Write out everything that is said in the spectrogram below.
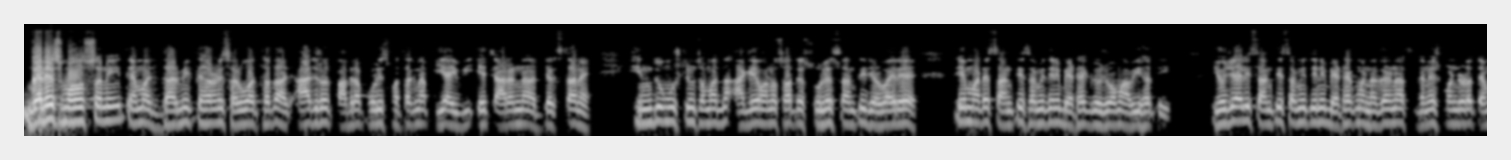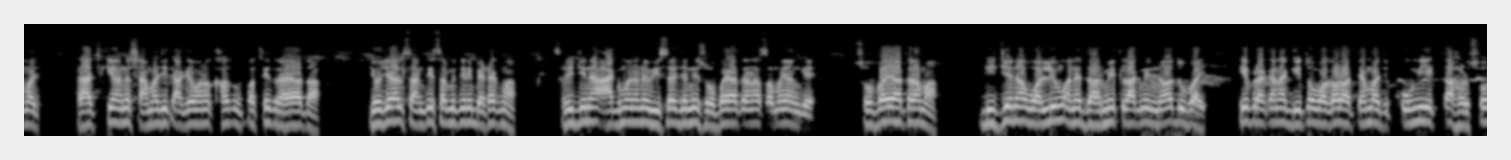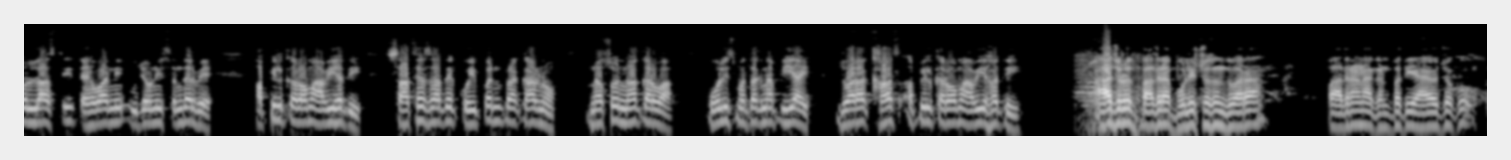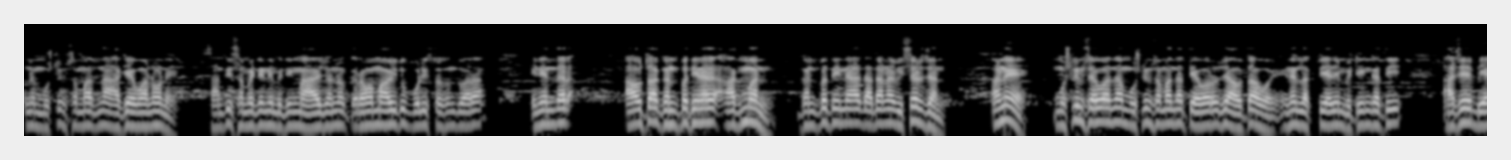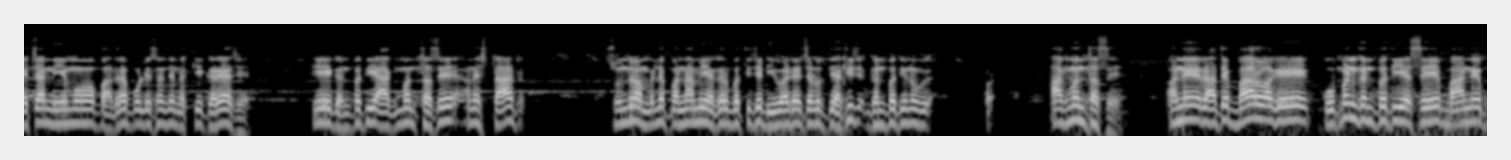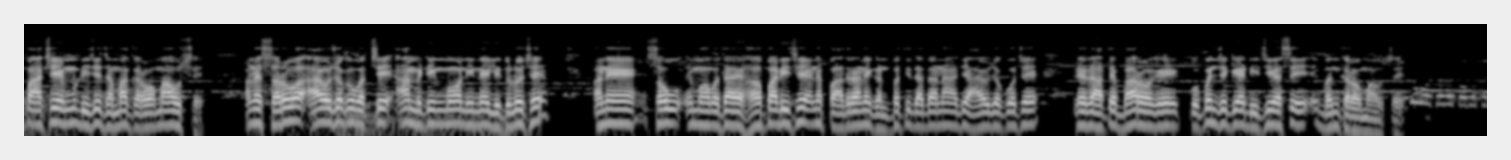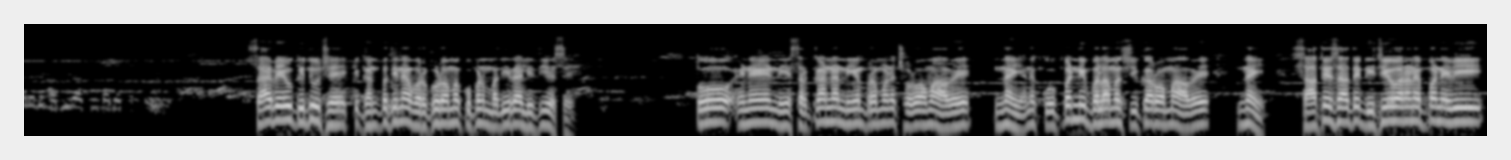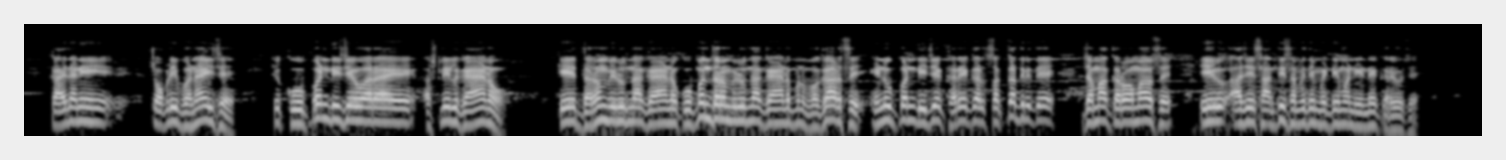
ગણેશ મહોત્સવની તેમજ ધાર્મિક તહેવારોની શરૂઆત થતાં જ આજ રોજ પાદરા પોલીસ મથકના પીઆઈ વી એચ આરણના અધ્યક્ષસ્થાને હિન્દુ મુસ્લિમ સમાજના આગેવાનો સાથે સુલેહ શાંતિ જળવાઈ રહે તે માટે શાંતિ સમિતિની બેઠક યોજવામાં આવી હતી. યોજાયેલી શાંતિ સમિતિની બેઠકમાં નગરના ગણેશ મંડળો તેમજ રાજકીય અને સામાજિક આગેવાનો ખાસ ઉપસ્થિત રહ્યા હતા. યોજાયેલ શાંતિ સમિતિની બેઠકમાં શ્રીજીના આગમન અને વિસર્જનની શોભાયાત્રાના સમય અંગે શોભાયાત્રામાં ડીજેના વોલ્યુમ અને ધાર્મિક લાગણી ન દુભાય એ પ્રકારના ગીતો વગાડવા તેમજ કોમી એકતા હર્ષોલ્લાસથી તહેવારની ઉજવણી સંદર્ભે અપીલ કરવામાં આવી હતી. સાથે સાથે કોઈપણ પ્રકારનો નશો ન કરવા પોલીસ મથકના પીઆઈ દ્વારા ખાસ અપીલ કરવામાં આવી હતી. આજરોજ પાદરા પોલીસ સ્ટેશન દ્વારા પાદરાના ગણપતિ આયોજકો અને મુસ્લિમ સમાજના આગેવાનોને શાંતિ સમિતિની મિટિંગમાં આયોજન કરવામાં આવ્યું હતું. પોલીસ સ્ટેશન દ્વારા એની અંદર આવતા ગણપતિના આગમન, ગણપતિના દાદાના વિસર્જન અને મુસ્લિમ સમાજના મુસ્લિમ સમાજના તહેવારો જે આવતા હોય, એને લગતી આજે મિટિંગ હતી. આજે બે ચાર નિયમો પાદરા પોલીસ જે નક્કી કર્યા છે કે ગણપતિ આગમન થશે અને સ્ટાર્ટ સુંદરમ એટલે પન્નામી અગરબત્તી જે ડિવાઈડર ચાલુ ત્યાંથી જ ગણપતિનું આગમન થશે. અને રાતે બાર વાગે કોઈપણ ગણપતિ હશે બારને પાંચે એમનું ડીજે જમા કરવામાં આવશે. અને સર્વ આયોજકો વચ્ચે આ મિટિંગમાં નિર્ણય લીધેલો છે. અને સૌ એમાં બધાએ હ પાડી છે અને પાદરાને ગણપતિ દાદાના જે આયોજકો છે, એ રાતે બાર વાગે કોઈ પણ જગ્યાએ ડીજે હશે એ બંધ કરવામાં આવશે. સાહેબે એવું કીધું છે કે ગણપતિના વરઘોડામાં કોઈ પણ મદિરા લીધી હશે. તો એને સરકારના નિયમ પ્રમાણે છોડવામાં આવે નહીં અને કોઈપણની ભલામણ સ્વીકારવામાં આવે નહીં. સાથે સાથે ડીજેવાળાને પણ એવી કાયદાની ચોપડી ભણાઈ છે કે કોઈપણ ડીજેવાળાએ અશ્લીલ ગાયનો કે ધર્મ વિરુદ્ધના ગાયનો કોઈપણ ધર્મ વિરુદ્ધના ગાયનો પણ વગાડશે. એનું પણ ડીજે ખરેખર સખત રીતે જમા કરવામાં આવશે. એ આજે શાંતિ સમિતિ મિટિંગમાં નિર્ણય કર્યો છે.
